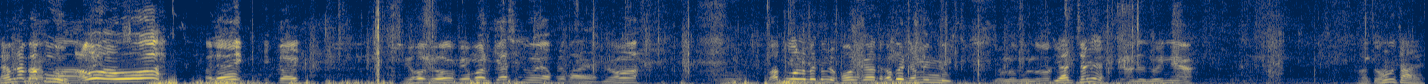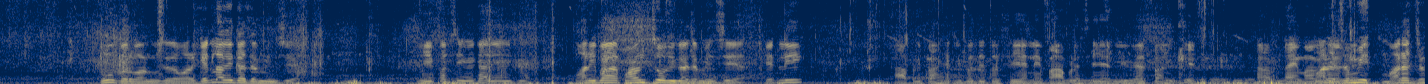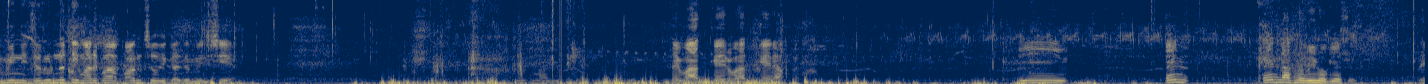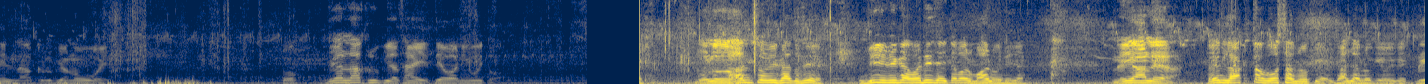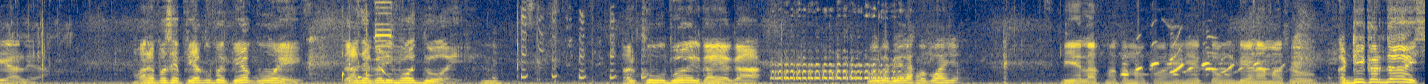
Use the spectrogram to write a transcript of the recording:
રામ રામ બાપુ. આવો આવો. અલે એક બેહો બેહો મહેમાન ક્યાં સુધી હોય આપણે પાસે બેહો બાપુ બોલો મેં તમને ફોન કર્યો તો ખબર જમીનનું? બોલો બોલો. યાદ છે ને? યાદ જ હોય ને હા તો શું થાય? શું કરવાનું છે તમારે? કેટલા વીઘા જમીન છે? વી પચીસ વીઘા જેવી છે. મારી પાસે પાંચસો વીઘા જમીન છે. કેટલી? આપણી પાસે એટલી બધી તો છે નહીં પણ આપણે છે એટલી વેચવાની છે. ખરાબ ટાઈમ મારે જમીન મારે જમીનની જરૂર નથી. મારી પાસે પાંચસો વીઘા જમીન છે. વાત કરી વાત કરી આપણે. ઈ ત્રણ ત્રણ લાખનો વીઘો કે છે? ત્રણ લાખ રૂપિયા ન હોય. તો બે લાખ રૂપિયા થાય દેવાની હોય તો. બોલો પાંચસો વીઘા તો છે. વીસ વીઘા વધી જાય તમારું માન વધી જાય. નહીં હાલે. ત્રણ લાખ તો ઓછા નો કહેવાય જાજા નો કહેવાય કઈ બે હાલે. મારે પાસે પેક ઉપર પેક હોય જાજા ગળી મોજ નો હોય. હરખું બોલ ગાયક આ બોલ ભાઈ બે લાખમાં પહોંચે છે? બે લાખમાં તો ન પહોંચે ને એક તો હું દેણામાં છું. અઢી કરી દઈશ.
